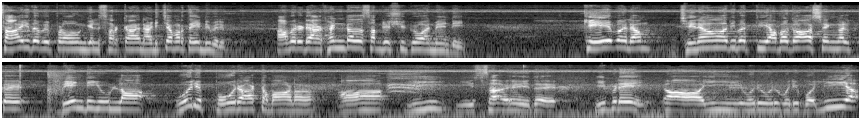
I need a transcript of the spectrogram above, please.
സായുധ വിപ്ലവമെങ്കിൽ സർക്കാർ അടിച്ചമർത്തേണ്ടി വരും. അവരുടെ അഖണ്ഡത സംരക്ഷിക്കുവാൻ വേണ്ടി കേവലം ജനാധിപത്യ അവകാശങ്ങൾക്ക് വേണ്ടിയുള്ള ഒരു പോരാട്ടമാണ് ആ ഈ ഇത്. ഇവിടെ ഈ ഒരു ഒരു വലിയ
